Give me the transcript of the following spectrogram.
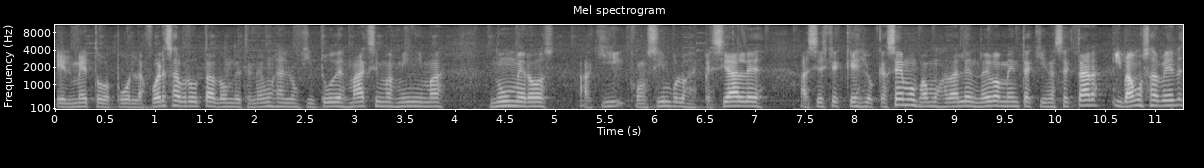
el método por la fuerza bruta donde tenemos las longitudes máximas, mínimas, números, aquí con símbolos especiales, Así es que, ¿qué es lo que hacemos? Vamos a darle nuevamente aquí en aceptar y vamos a ver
